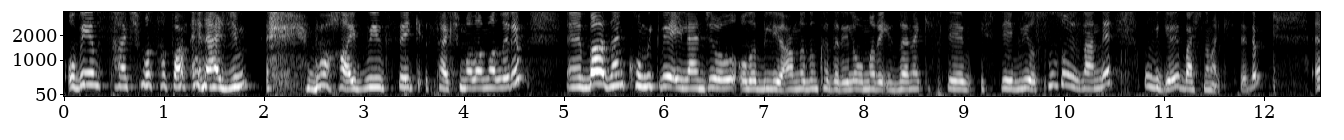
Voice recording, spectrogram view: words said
o benim saçma sapan enerjim, bu hype'ı yüksek saçmalamalarım e, bazen komik ve eğlenceli ol- olabiliyor. Anladığım kadarıyla onları izlemek isteye- isteyebiliyorsunuz. O yüzden de bu videoya başlamak istedim. E,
